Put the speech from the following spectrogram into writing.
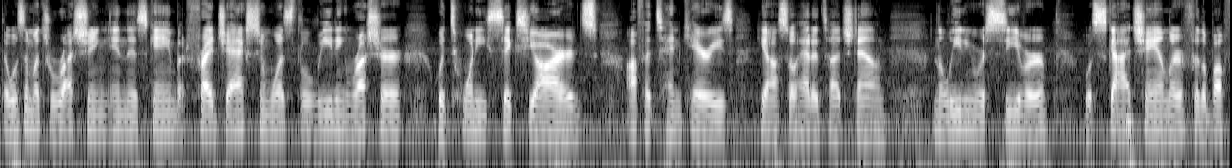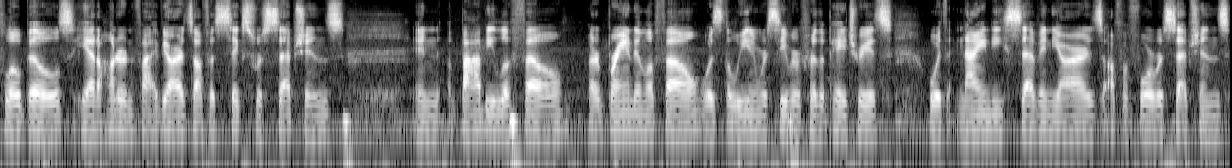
There wasn't much rushing in this game, but Fred Jackson was the leading rusher with 26 yards off of 10 carries. He also had a touchdown. And the leading receiver was Scott Chandler for the Buffalo Bills. He had 105 yards off of six receptions and Bobby LaFell or Brandon LaFell was the leading receiver for the Patriots with 97 yards off of four receptions.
